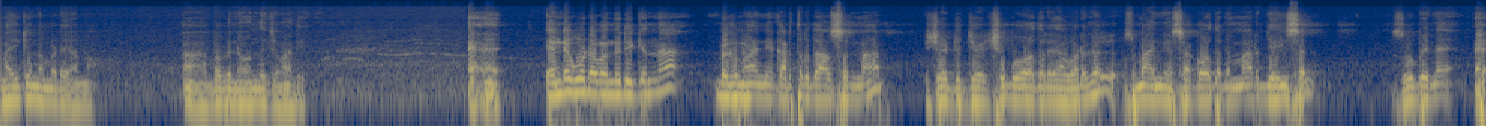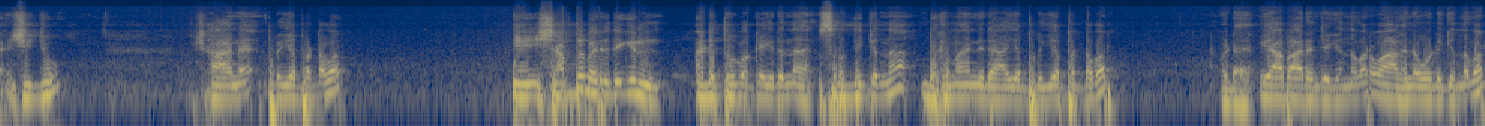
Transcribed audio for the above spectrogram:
മൈക്ക് നമ്മുടെയാണോ? ആ അപ്പോൾ പിന്നെ ഒന്നിച്ച് മതി. എന്റെ കൂടെ വന്നിരിക്കുന്ന ബഹുമാന്യ കർത്തൃദാസന്മാർ വിശേഷിച്ച് ശുഭോദര അവർകൾ സുമാന്യ സഹോദരന്മാർ ജെയ്സൺ സുബിന് ഷിജു ഷാന് പ്രിയപ്പെട്ടവർ. ഈ ശബ്ദപരിധിയിൽ അടുത്തുമൊക്കെ ഇരുന്ന് ശ്രദ്ധിക്കുന്ന ബഹുമാന്യരായ പ്രിയപ്പെട്ടവർ ഇവിടെ വ്യാപാരം ചെയ്യുന്നവർ വാഹനം ഓടിക്കുന്നവർ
